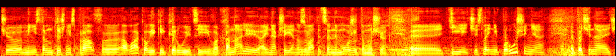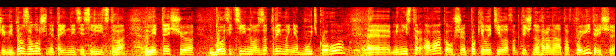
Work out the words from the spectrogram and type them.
Що міністр внутрішніх справ е, Аваков, який керує цією вакханалією, а інакше я назвати це не можу, тому що е, ті численні порушення, починаючи від розголошення таємниці слідства, від те, що до офіційного затримання будь-кого, е, міністр Аваков, ще поки летіла фактично граната в повітрі, ще,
